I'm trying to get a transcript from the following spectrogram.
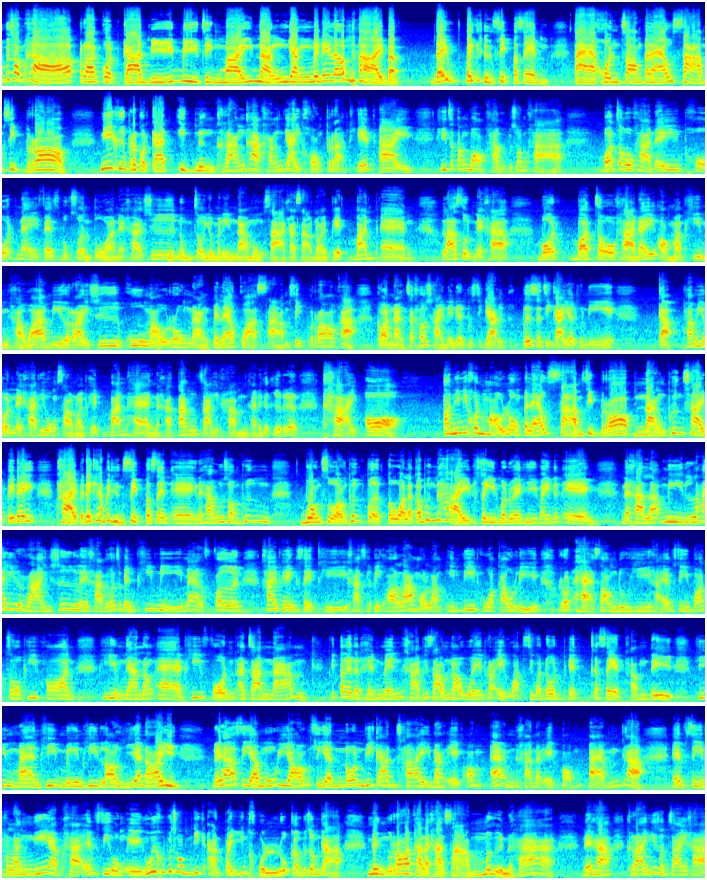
คุณผู้ชมขาปรากฏการณ์นี้มีจริงไหมหนังยังไม่ได้เริ่มถ่ายแบบได้ไม่ถึง 10%แต่คนจองไปแล้ว 30 รอบ นี่คือปรากฏการณ์อีกหนึ่งครั้งค่ะ ครั้งใหญ่ของประเทศไทย ที่จะต้องบอกค่ะ คุณผู้ชมขา บอสโจค่ะได้โพสต์ใน Facebook ส่วนตัวนะคะ ชื่อหนุ่มโจยมนินนามวงศาค่ะสาวน้อยเพชรบ้านแพง ล่าสุดนะคะบอสบอสโจค่ะได้ออกมาพิมพ์ค่ะว่ามีรายชื่อผู้เหมาโรงหนังไปแล้วกว่า 30 รอบค่ะ ก่อนหนังจะเข้าฉายในเดือนพฤศจิกาพฤศจิกายนคนนี้กับภาพยนตร์นะคะที่วงสาวน้อยเพชรบ้านแพงนะคะ ตั้งใจทำค่ะนั่นก็คือเรื่องคายอ้อ ตอนนี้มีคนเหมาลงไปแล้ว 30 รอบหนังเพิ่งฉายไปได้ถ่ายไปได้แค่ไม่ถึง 10%เองนะคะผู้ชมเพิ่งบวงสรวงเพิ่งเปิดตัวแล้วก็เพิ่งถ่ายซีนบนเวทีไปนั่นเองนะคะและมีไล่รายชื่อเลยค่ะ ไม่ว่าจะเป็นพี่หมีแม่เฟิร์นค่ายเพลงเศรษฐีค่ะศิลปินออร่าหมอลำอินดี้ทัวร์เกาหลี รถแห่ซองดูฮีค่ะ FC บอสโจพี่พร พี่ทีมงานน้องแอร์พี่ฝนอาจารย์น้ำ พี่เต้ยแต่เทนเมนต์ค่ะ พี่สาวนอร์เวย์พระเอกวัดศิวดลเพชรเกษตรทำดี พี่แมน พี่มีน พี่ลองเฮียหน่อยนะคะเสียมูยองเสียนนพี่การชัยนางเอกอ้อมแอมค่ะนางเอกป๋อมแปมค่ะ FC พลังเงียบค่ะ FC องเองอุ้ยคุณผู้ชมยิ่งอ่านไปยิ่งขนลุกค่ะคุณผู้ชมค่ะหนึ่งรอบค่ะราคาสามหมื่นห้านะคะใครที่สนใจค่ะ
